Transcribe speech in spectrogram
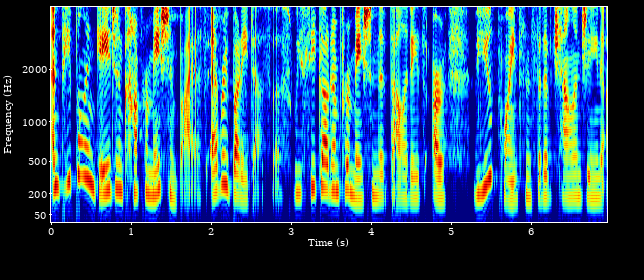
And people engage in confirmation bias. Everybody does this. We seek out information that validates our viewpoints instead of challenging uh,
